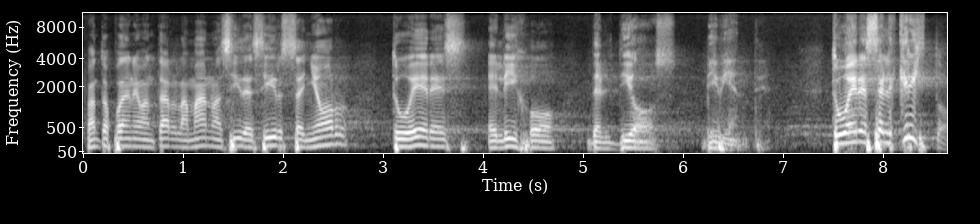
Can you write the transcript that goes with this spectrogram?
¿Cuántos pueden levantar la mano así y decir, Señor, tú eres el Hijo del Dios viviente? Tú eres el Cristo,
